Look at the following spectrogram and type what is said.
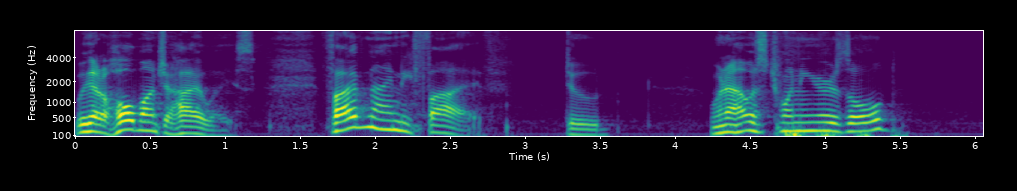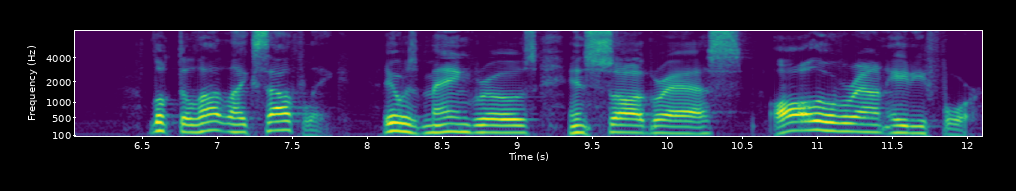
We got a whole bunch of highways. 595, dude, when I was 20 years old, looked a lot like South Lake. It was mangroves and sawgrass all over around 84.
